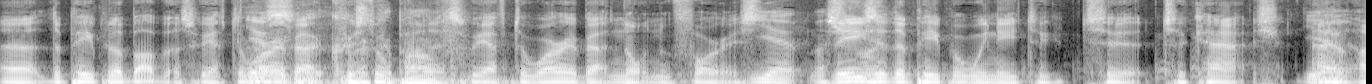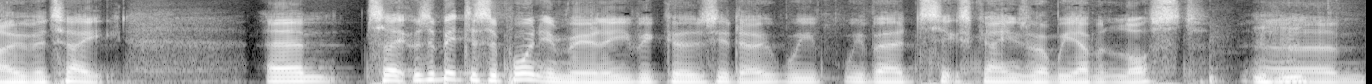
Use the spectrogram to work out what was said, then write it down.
Uh, the people above us. We have to Yes. worry about Look Crystal above. Palace. We have to worry about Nottingham Forest. Yeah, that's these right. are the people we need to to, to catch Yeah. and overtake. Um, so it was a bit disappointing, really, because you know we've we've had six games where we haven't lost, um,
